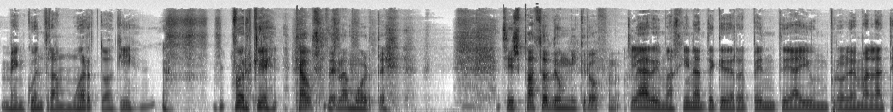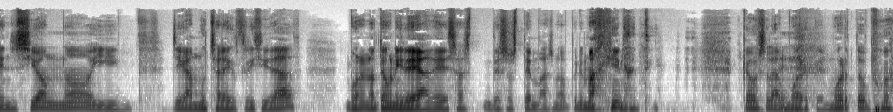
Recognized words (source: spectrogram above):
me encuentran muerto aquí. Porque. Causa de la muerte. Chispazo de un micrófono. Claro, imagínate que de repente hay un problema en la tensión, ¿no? Y llega mucha electricidad. Bueno, no tengo ni idea de, esas, de esos temas, ¿no? Pero imagínate. Causa la muerte. Muerto por,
